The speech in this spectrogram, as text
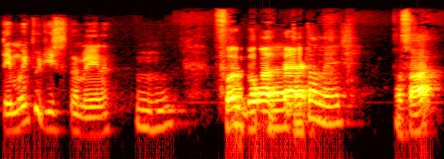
Tem muito disso também, né? Uhum. Foi bom é, até. É, totalmente. Posso falar?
